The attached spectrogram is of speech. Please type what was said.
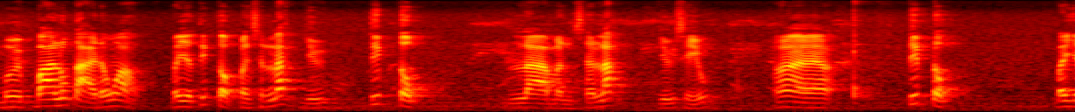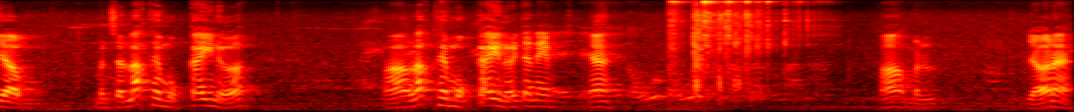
13 nút tài đúng không? Bây giờ tiếp tục mình sẽ lắc giữ tiếp tục là mình sẽ lắc giữ xỉu. À, tiếp tục. Bây giờ mình sẽ lắc thêm một cây nữa. Đó, lắc thêm một cây nữa cho anh em nha đó mình dở nè.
